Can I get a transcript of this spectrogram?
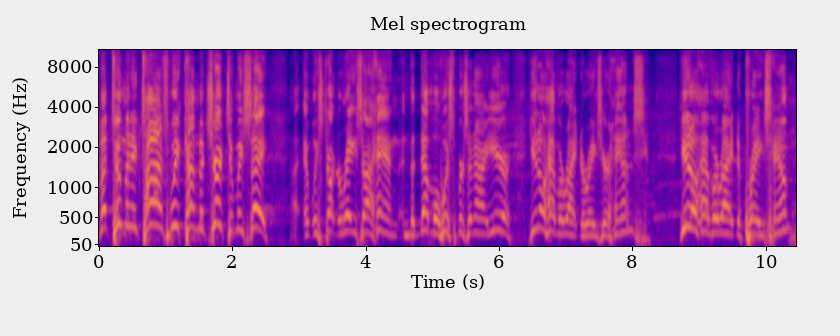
But too many times we come to church and we say, Uh, and we start to raise our hand, and the devil whispers in our ear, You don't have a right to raise your hands. You don't have a right to praise him.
